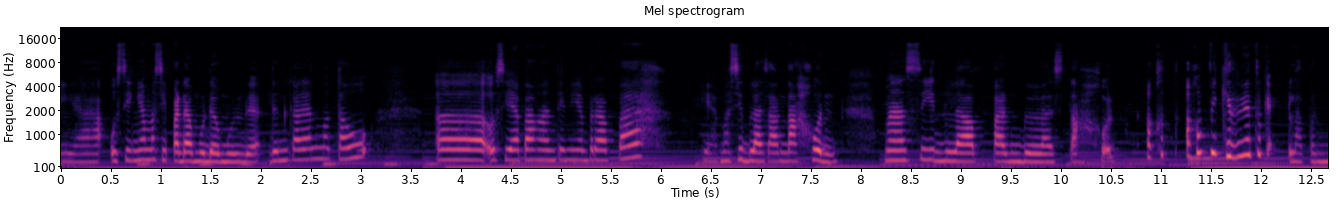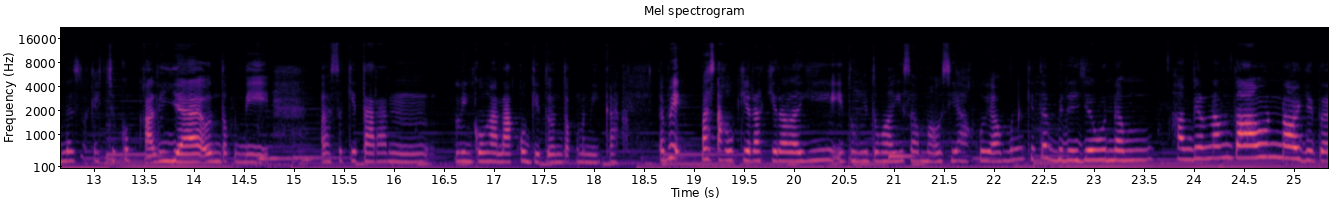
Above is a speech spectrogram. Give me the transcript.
ya usianya masih pada muda-muda dan kalian mau tahu uh, usia pengantinnya berapa? Ya, masih belasan tahun. Masih 18 tahun aku aku pikirnya tuh kayak 18 kayak cukup kali ya untuk di uh, sekitaran lingkungan aku gitu untuk menikah. Tapi pas aku kira-kira lagi hitung-hitung lagi sama usia aku ya ampun kita beda jauh 6 hampir 6 tahun loh gitu.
